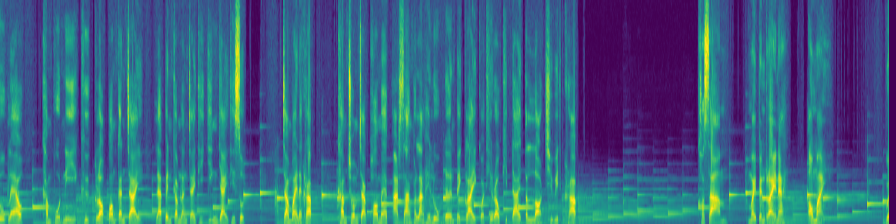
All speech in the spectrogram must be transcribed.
ลูกแล้วคำพูดนี้คือกรอบป้องกันใจ และเป็นกำลังใจที่ยิ่งใหญ่ที่สุดจำไว้นะครับคำชมจากพ่อแม่อาจสร้างพลังให้ลูกเดินไปไกลกว่าที่เราคิดได้ตลอดชีวิตครับ ข้อ 3. ไม่เป็นไรนะ เอาใหม่ เว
